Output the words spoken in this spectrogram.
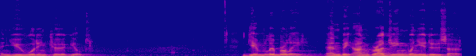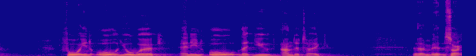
and you would incur guilt. Give liberally and be ungrudging when you do so, for in all your work and in all that you undertake, um, eh, sorry,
